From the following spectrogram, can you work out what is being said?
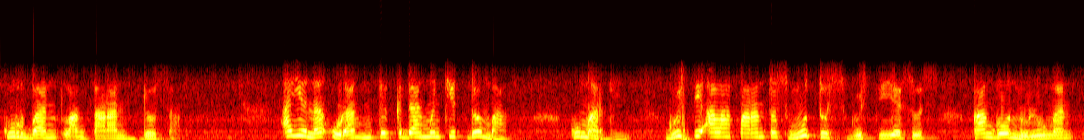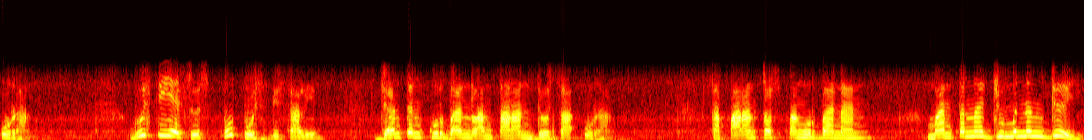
kurban lantaran dosa. Ayeuna urang henteu kedah mencit domba. Kumargi Gusti Allah parantos ngutus Gusti Yesus kanggo nulungan urang. Gusti Yesus pupus disalib janten kurban lantaran dosa urang. Saparantos pangurbanan mantena jumeneng deui.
